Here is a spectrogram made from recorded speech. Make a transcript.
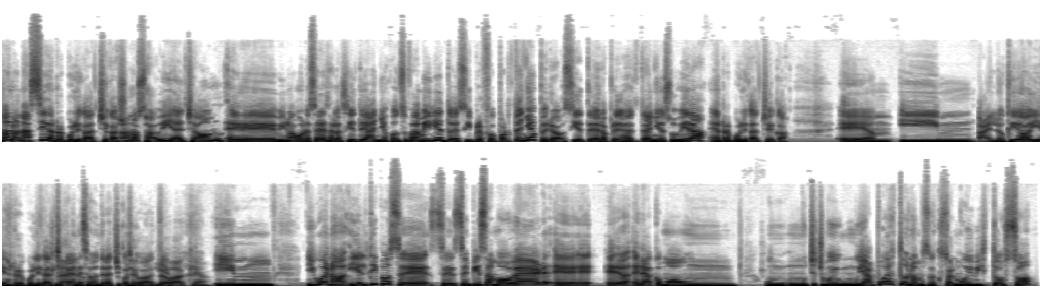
No, no, nacido en República Checa. Yo Ah. no sabía. El chabón eh, vino a Buenos Aires a los siete años con su familia, entonces siempre fue porteño, pero siete de los primeros siete años de su vida en República Checa. Eh, y mm, ah, en lo que hoy es República Checa, Claro. en ese momento era Checoslovaquia. Checoslovaquia. Y, mm, y bueno, y el tipo se, se- se empieza a mover, eh, era, era como un, un- muchacho muy, muy apuesto, un homosexual muy vistoso.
